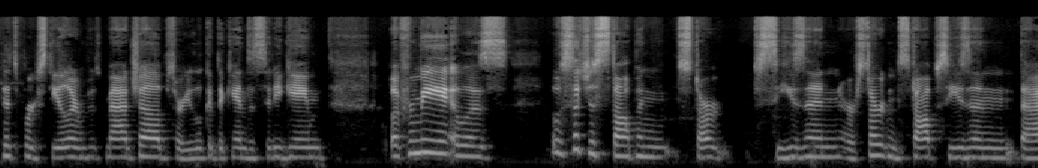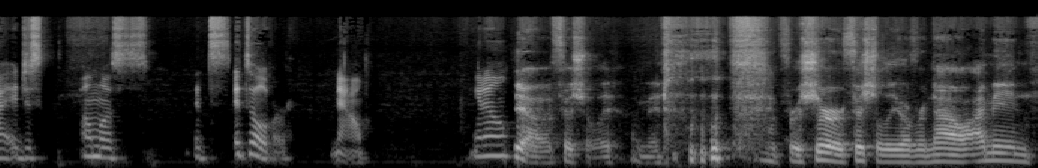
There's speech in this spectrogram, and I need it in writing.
Pittsburgh Steelers matchups or you look at the Kansas City game. But for me, it was it was such a stop and start season or start and stop season that it just almost it's it's over now. You know? Yeah, officially. I mean, for sure, officially over now. I mean,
